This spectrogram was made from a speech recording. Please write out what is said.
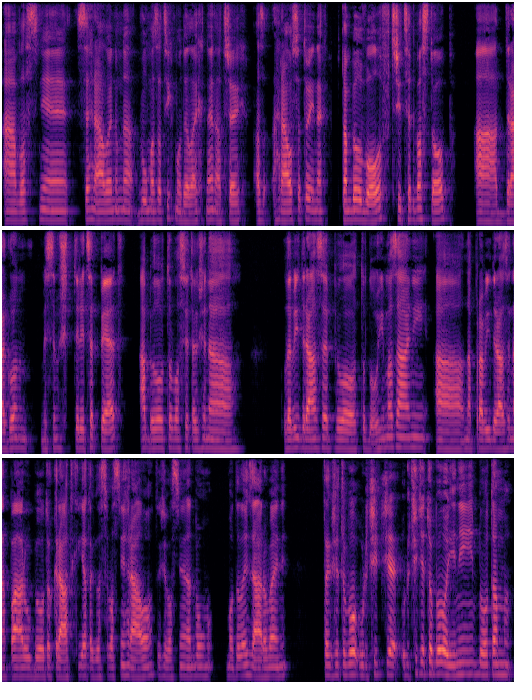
a vlastně se hrálo jenom na dvou mazacích modelech, ne na třech. A hrálo se to jinak. Tam byl Wolf 32 stop a Dragon myslím 45 a bylo to vlastně tak, že na levý dráze bylo to dlouhý mazání a na pravý dráze na páru bylo to krátký a takhle se vlastně hrálo, takže vlastně na dvou modelech zároveň. Takže to bylo určitě, určitě to bylo jiný, bylo tam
